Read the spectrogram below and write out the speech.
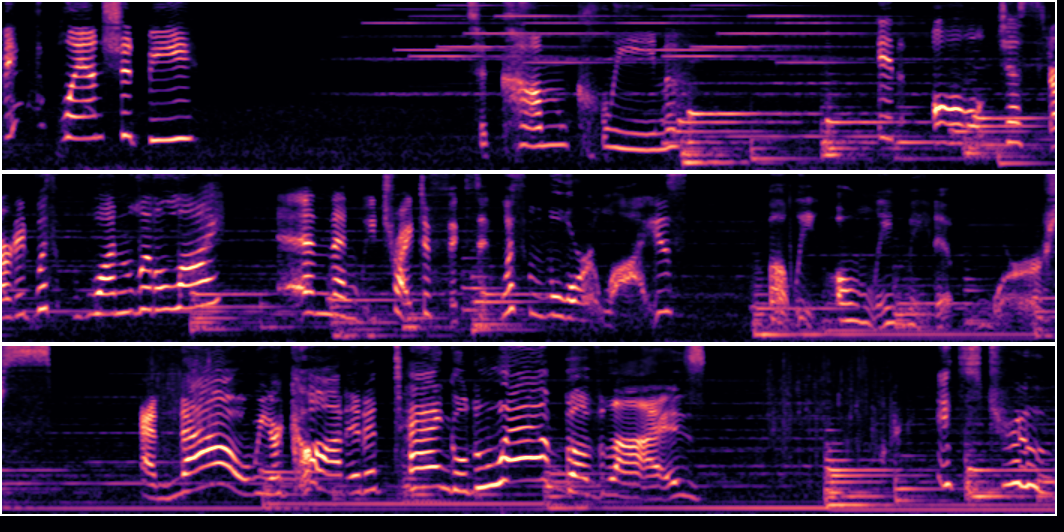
think the plan should be to come clean. It all just started with one little lie, and then we tried to fix it with more lies. But we only made it worse. And now we are caught in a tangled web of lies. It's true.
